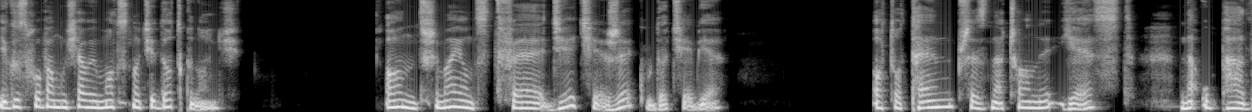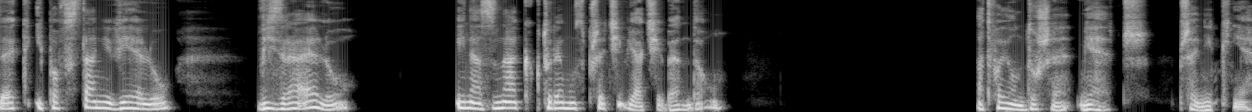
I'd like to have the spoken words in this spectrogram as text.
Jego słowa musiały mocno cię dotknąć. On, trzymając twe dziecię, rzekł do ciebie: Oto ten przeznaczony jest na upadek i powstanie wielu w Izraelu i na znak, któremu sprzeciwiać się będą. A Twoją duszę miecz przeniknie,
